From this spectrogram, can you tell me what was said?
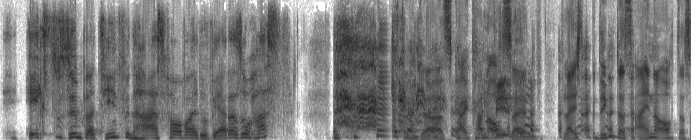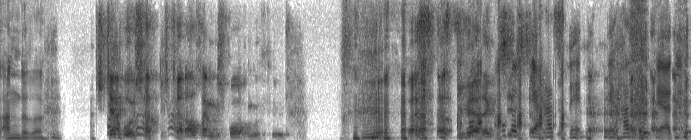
Hegst du Sympathien für den HSV, weil du Werder so hast? Stimmt, ja, das kann, kann auch sein. Vielleicht bedingt das eine auch das andere. Steppo, ich habe dich gerade auch angesprochen gefühlt. Was, was die Werder oh, wir, hassen, wir hassen Werder. Wir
